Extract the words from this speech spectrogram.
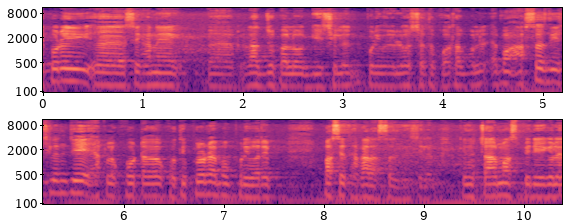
এরপরেই সেখানে রাজ্যপালও গিয়েছিলেন, পরিবারের লোকের সাথে কথা বলেন এবং আশ্বাস দিয়েছিলেন যে এক লক্ষ টাকা ক্ষতিপূরণ এবং পরিবারের পাশে থাকার আশ্বাস দিয়েছিলেন। কিন্তু চার মাস পেরিয়ে গেলে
